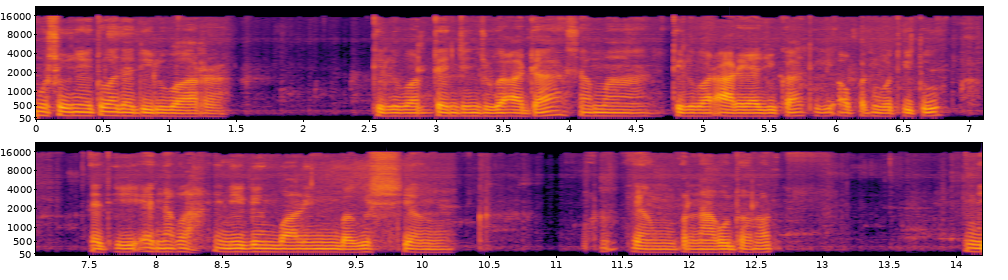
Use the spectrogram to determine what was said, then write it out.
musuhnya itu ada di luar di luar dungeon juga ada sama di luar area juga di open world itu jadi enak lah. Ini game paling bagus yang yang pernah aku download. Ini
